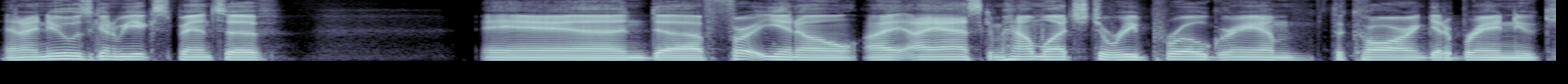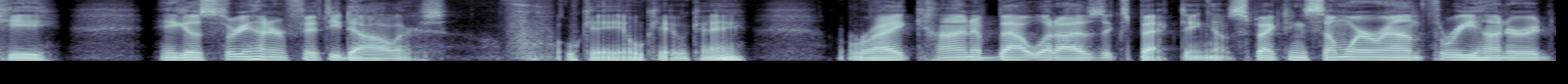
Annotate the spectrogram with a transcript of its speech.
and I knew it was going to be expensive. And uh, for you know, I, I asked him how much to reprogram the car and get a brand new key. he goes three hundred fifty dollars. Okay, okay, okay. Right, kind of about what I was expecting. I was expecting somewhere around three hundred,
